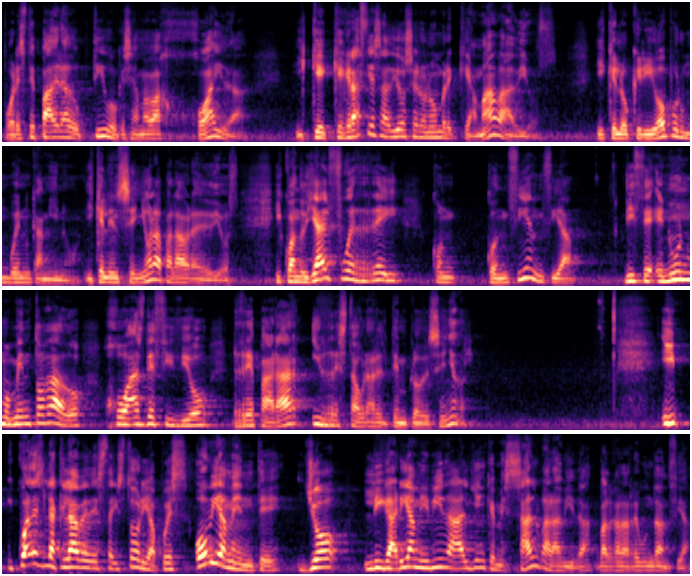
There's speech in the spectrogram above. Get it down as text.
por este padre adoptivo que se llamaba Joaida y que, gracias a Dios era un hombre que amaba a Dios y que lo crió por un buen camino y que le enseñó la palabra de Dios. Y cuando ya él fue rey con conciencia, dice, en un momento dado, Joás decidió reparar y restaurar el templo del Señor. ¿Y cuál es la clave de esta historia? Pues obviamente yo ligaría mi vida a alguien que me salva la vida, valga la redundancia.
